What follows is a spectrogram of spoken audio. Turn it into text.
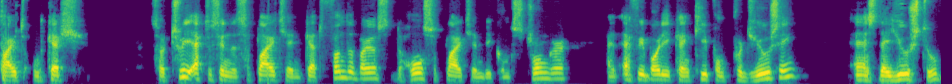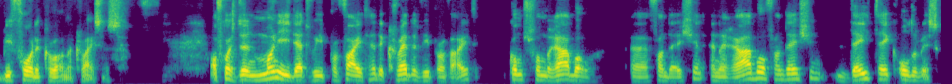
tight on cash so three actors in the supply chain get funded by us, the whole supply chain becomes stronger, and everybody can keep on producing as they used to before the corona crisis. of course, the money that we provide, the credit we provide, comes from Rabo uh, Foundation, and the Rabo Foundation they take all the risk.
